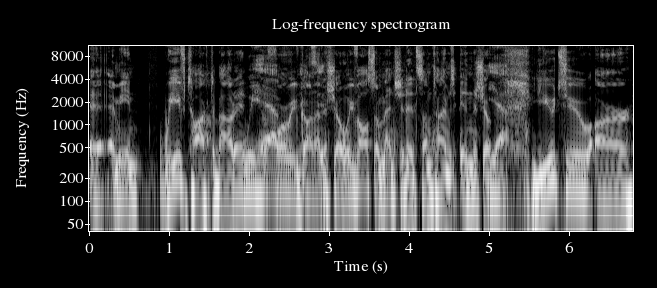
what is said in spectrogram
I, I mean, we've talked about it We have. before we've gone It's- on the it's- show. We've also mentioned it sometimes in the show. Yeah. You two are.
